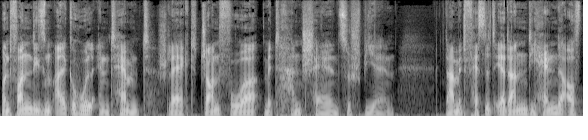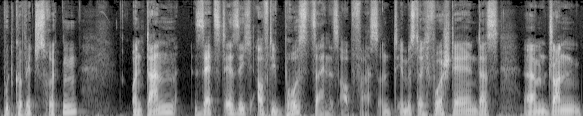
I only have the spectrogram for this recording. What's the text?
und von diesem Alkohol enthemmt schlägt John vor, mit Handschellen zu spielen. Damit fesselt er dann die Hände auf Butkovics Rücken und dann setzt er sich auf die Brust seines Opfers. Und ihr müsst euch vorstellen, dass ähm, John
